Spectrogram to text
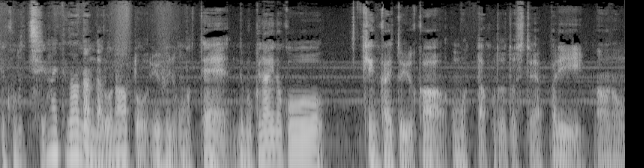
で、この違いって何なんだろうなというふうに思って、で、僕なりのこう、見解というか、思ったこととして、やっぱり、あの、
